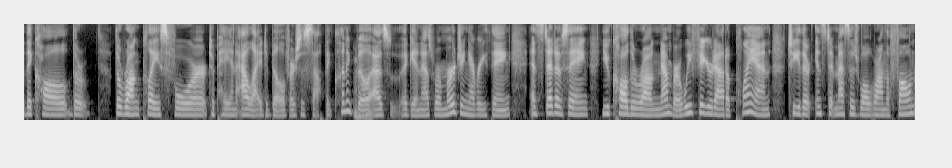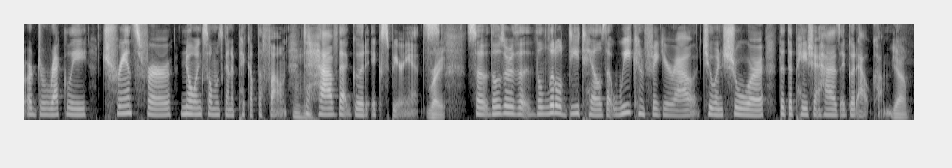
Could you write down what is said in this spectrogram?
they call the the wrong place for to pay an allied bill versus South Bend Clinic bill. Mm-hmm. As again, as we're merging everything, instead of saying you called the wrong number, we figured out a plan to either instant message while we're on the phone or directly transfer, knowing someone's going to pick up the phone mm-hmm. to have that good experience. Right. So those are the the little details that we can figure out to ensure that the patient has a good outcome. Yeah.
